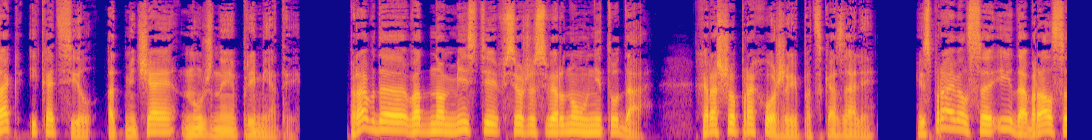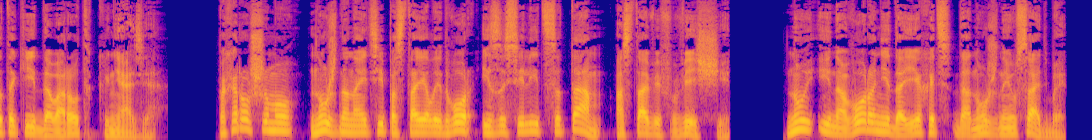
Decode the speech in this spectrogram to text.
так и катил, отмечая нужные приметы. Правда, в одном месте все же свернул не туда. Хорошо прохожие подсказали. Исправился и добрался-таки до ворот князя. По-хорошему, нужно найти постоялый двор и заселиться там, оставив вещи. Ну и на вороне доехать до нужной усадьбы.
